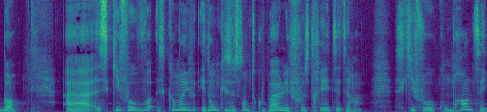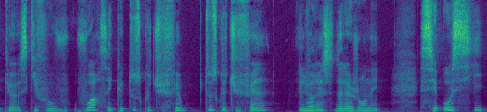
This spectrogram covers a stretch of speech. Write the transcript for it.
Bon, ce qu'il faut comment et donc ils se sentent coupables et frustrés, etc. Ce qu'il faut comprendre, c'est que ce qu'il faut voir, c'est que tout ce que tu fais, tout ce que tu fais le reste de la journée, c'est aussi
